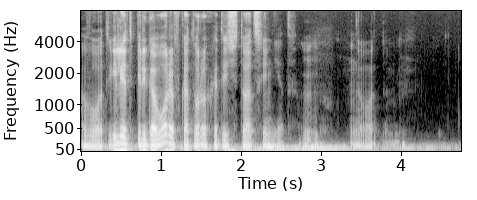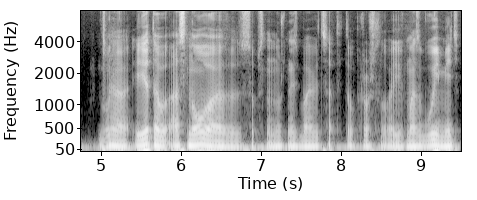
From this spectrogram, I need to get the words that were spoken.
Вот. Или это переговоры, в которых этой ситуации нет. Uh-huh. Вот. Вот. А, и это основа, собственно, нужно избавиться от этого прошлого и в мозгу иметь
